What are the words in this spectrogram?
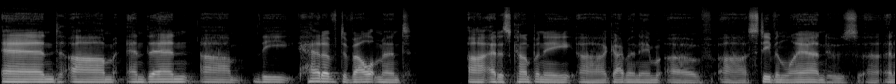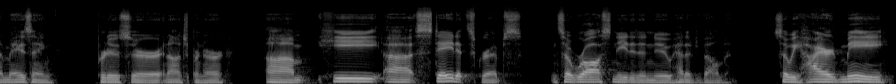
and um, and then um, the head of development uh, at his company, uh, a guy by the name of uh, Stephen Land, who's uh, an amazing producer and entrepreneur. Um, he uh, stayed at Scripps, and so Ross needed a new head of development. So he hired me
